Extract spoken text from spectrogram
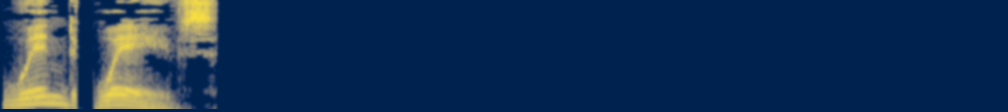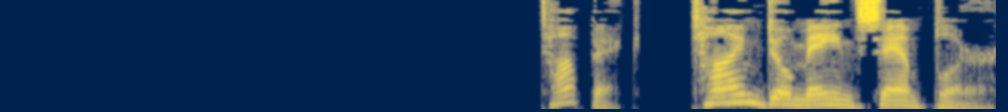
Wind, waves Time domain sampler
